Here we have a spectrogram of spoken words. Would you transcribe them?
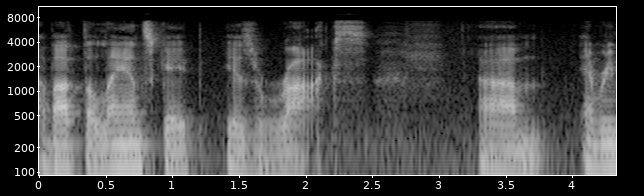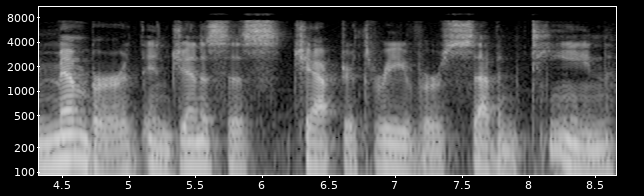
about the landscape is rocks. Um, and remember in Genesis chapter 3, verse 17,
